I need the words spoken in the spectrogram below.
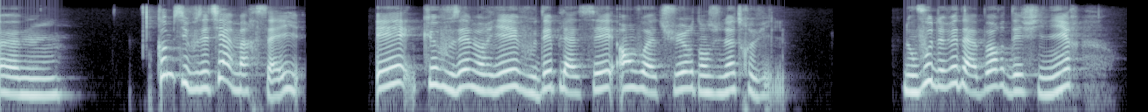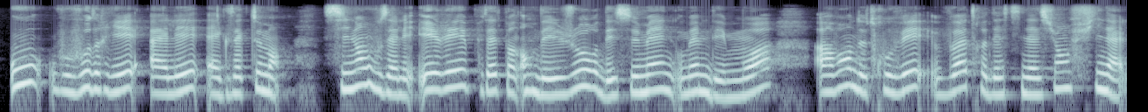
euh, comme si vous étiez à Marseille et que vous aimeriez vous déplacer en voiture dans une autre ville. Donc vous devez d'abord définir vous voudriez aller exactement. Sinon, vous allez errer peut-être pendant des jours, des semaines ou même des mois avant de trouver votre destination finale.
